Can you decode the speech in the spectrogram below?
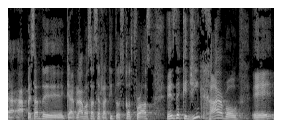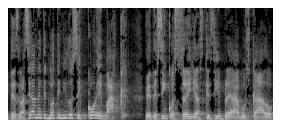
a, pesar de que hablamos hace ratito Scott Frost, es de que Jim Harbaugh eh, desgraciadamente no ha tenido ese coreback eh, de cinco estrellas que siempre ha buscado.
